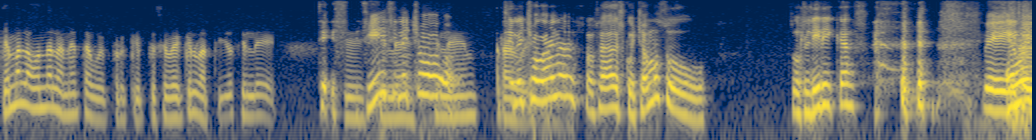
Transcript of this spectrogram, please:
Qué mala onda la neta, güey, porque pues se ve que el batillo sí le... Sí, sí, sí, le, echó, sí le echó ganas. O sea, escuchamos su, sus líricas. eh, güey,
